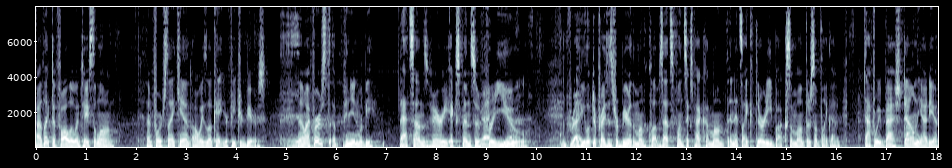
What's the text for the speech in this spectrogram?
I'd like to follow and taste along. Unfortunately, I can't always locate your featured beers. Now, my first opinion would be that sounds very expensive Right, for you. right If you looked at prices for beer of the month clubs, that's one six pack a month, and it's like thirty bucks a month or something like that. After we bashed down the idea,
